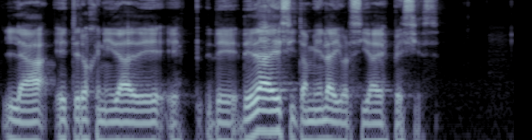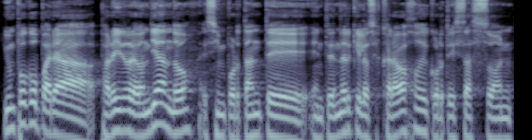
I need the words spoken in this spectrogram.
la heterogeneidad de edades y también la diversidad de especies. Y un poco para, ir redondeando, es importante entender que los escarabajos de corteza son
